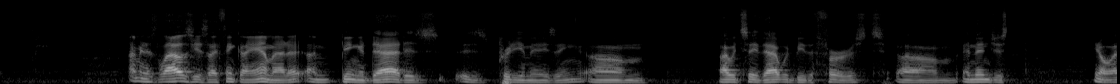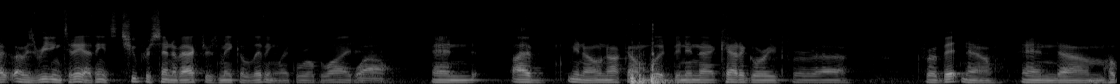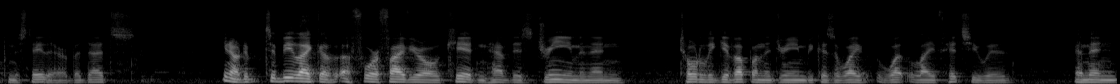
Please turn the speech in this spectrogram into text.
I mean, as lousy as I think I am at it, I'm being a dad is is pretty amazing. Um, I would say that would be the first, um, and then just, you know, I, I was reading today. I think it's two percent of actors make a living like worldwide. Wow. And I've, you know, knock on wood, been in that category for uh, for a bit now, and um, hoping to stay there. But that's, you know, to to be like a, a four or five year old kid and have this dream, and then totally give up on the dream because of why, what life hits you with, and then,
